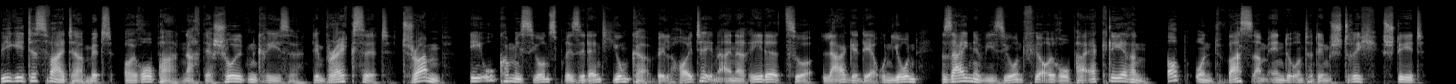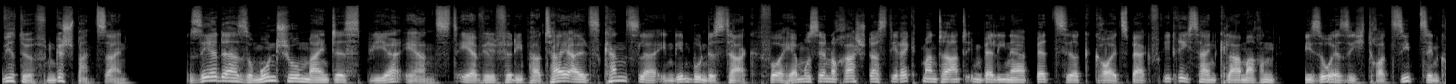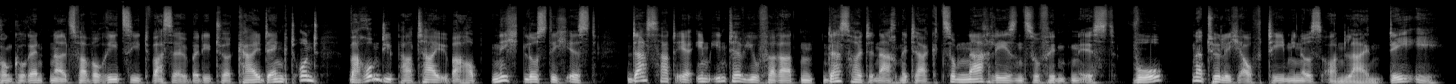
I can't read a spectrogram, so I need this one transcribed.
Wie geht es weiter mit Europa nach der Schuldenkrise, dem Brexit, Trump? EU-Kommissionspräsident Juncker will heute in einer Rede zur Lage der Union seine Vision für Europa erklären. Ob und was am Ende unter dem Strich steht, wir dürfen gespannt sein. Serdar Somuncu meint es Bier ernst. Er will für die Partei als Kanzler in den Bundestag. Vorher muss er noch rasch das Direktmandat im Berliner Bezirk Kreuzberg-Friedrichshain klarmachen, wieso er sich trotz 17 Konkurrenten als Favorit sieht, was er über die Türkei denkt und warum die Partei überhaupt nicht lustig ist. Das hat er im Interview verraten, das heute Nachmittag zum Nachlesen zu finden ist. Wo? Natürlich auf t-online.de.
